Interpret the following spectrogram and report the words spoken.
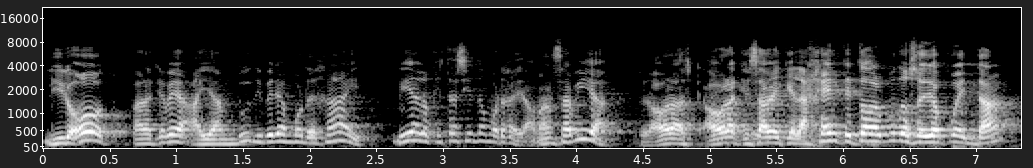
Lirot, para que vea, Ayamdu a Mordejai. Mira lo que está haciendo Mordejai. Amán sabía, pero ahora, ahora que sabe que la gente, todo el mundo se dio cuenta,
